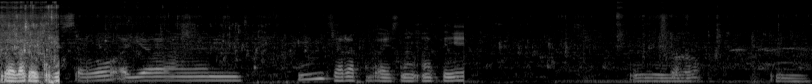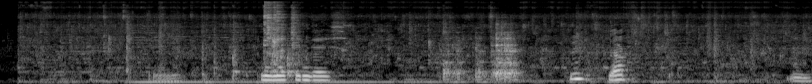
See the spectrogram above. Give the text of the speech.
Ilalagay ko. So, ayan. Hmm, sarap guys ng ating. Ayan. Ayan. Ayan. Natin guys. Hmm, sarap. Hmm.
